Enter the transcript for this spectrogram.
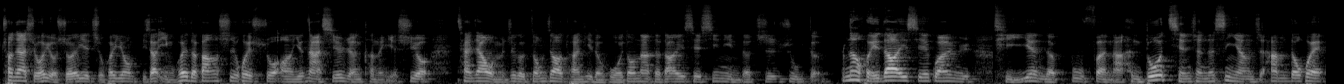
创价学会有时候也只会用比较隐晦的方式会说啊，有哪些人可能也是有参加我们这个宗教团体的活动，那得到一些心灵的支柱的。那回到一些关于体验的部分啊，很多虔诚的信仰者他们都会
